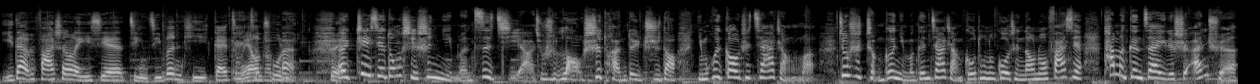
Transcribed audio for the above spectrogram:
一旦发生了一些紧急问题，该怎么样处理该。对哎，这些东西是你们自己啊，就是老师团队知道，你们会告知家长吗？就是整个你们跟家长沟通的过程当中，发现他们更在意的是安全，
